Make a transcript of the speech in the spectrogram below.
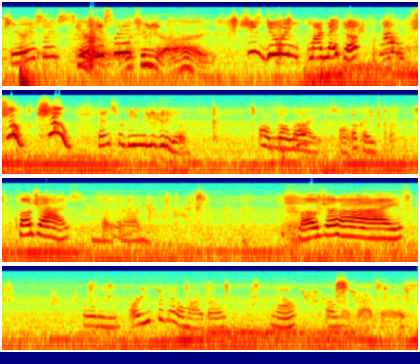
Seriously? Seriously? What's in your eyes? She's doing my makeup. No, shoo, shoo. Thanks for being in the video. Oh, I'm going Bye. Bye. Okay. Close your eyes. Oh my god. Close your eyes. What are you? Are you putting that on my eyebrow? No. Oh my god, Cherish.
